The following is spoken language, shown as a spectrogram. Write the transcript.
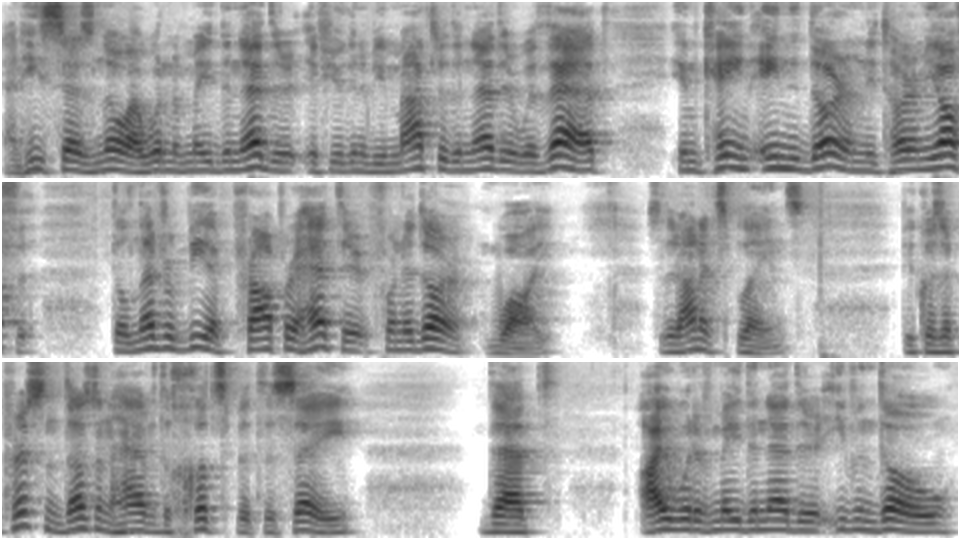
And he says, no, I wouldn't have made the neder. If you're going to be matter the neder with that, im kain ein nedarim nitarim yafe. There'll never be a proper heter for nedarim. Why? So the Ran explains, because a person doesn't have the chutzpah to say that I would have made the neder even though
